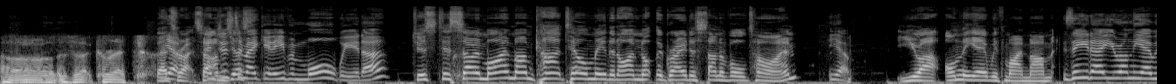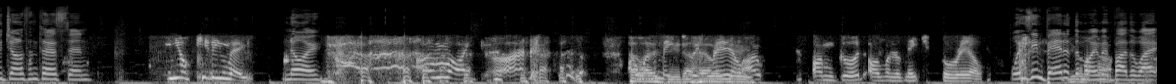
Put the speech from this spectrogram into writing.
Uh, is that correct? that's Yep. right. So and I'm just, just, to make it even more weirder. just to, so my mum can't tell me that I'm not the greatest son of all time. Yep. You are on the air with my mum. Zeta, you're on the air with Jonathan Thurston. You're kidding me. No. Oh my god. I Hello, want to meet Zeta. you in How are real. you? I, I'm good. I want to meet you for real. Well, he's in bed at the moment, by the way.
